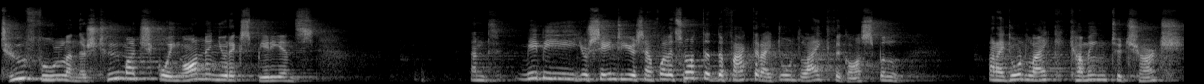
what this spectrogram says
too full and there's too much going on in your experience and maybe you're saying to yourself, well, it's not that the fact that I don't like the gospel and I don't like coming to church.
